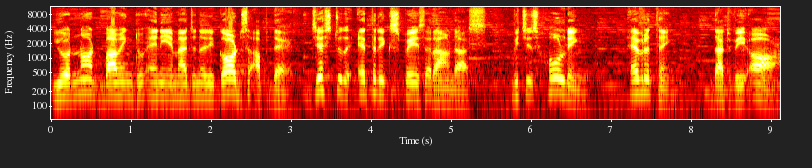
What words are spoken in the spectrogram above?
You are not bowing to any imaginary gods up there, just to the etheric space around us, which is holding everything that we are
